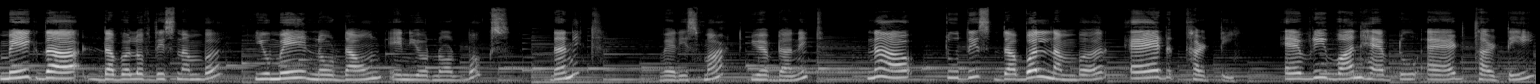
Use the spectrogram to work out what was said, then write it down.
Make the double of this number. You may note down in your notebooks. Done it? Very smart, you have done it. Now, to this double number, add 30. Everyone have to add 30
